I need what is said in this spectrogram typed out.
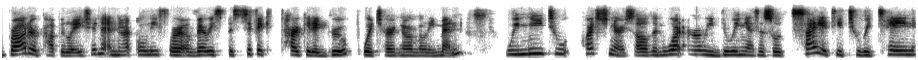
broader population and not only for a very specific targeted group which are normally men we need to question ourselves and what are we doing as a society to retain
